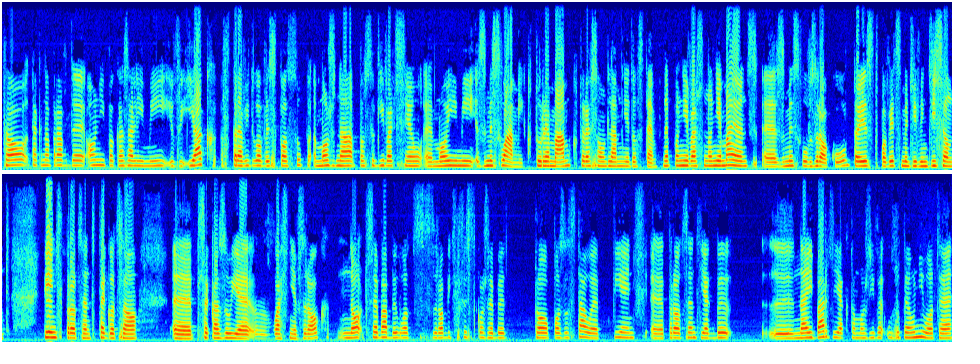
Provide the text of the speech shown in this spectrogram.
to tak naprawdę oni pokazali mi, jak w prawidłowy sposób można posługiwać się moimi zmysłami, które mam, które są dla mnie dostępne, ponieważ no nie mając zmysłu wzroku, to jest powiedzmy 95% tego, co E, przekazuje właśnie wzrok, no trzeba było zrobić wszystko, żeby to pozostałe 5% jakby e, najbardziej jak to możliwe uzupełniło te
